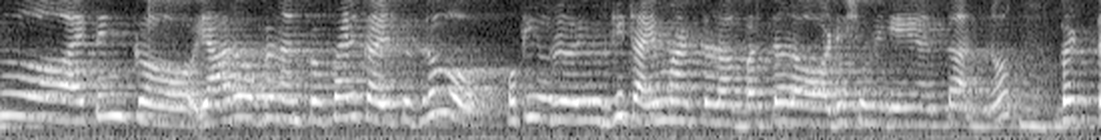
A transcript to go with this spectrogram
ಸೊ ಐ ಥಿಂಕ್ ಯಾರೋ ಒಬ್ರು ನನ್ನ ಪ್ರೊಫೈಲ್ ಕಳ್ಸಿದ್ರು ಓಕೆ ಇವ್ರು ಇವ್ರಿಗೆ ಟ್ರೈ ಮಾಡ್ತಾಳ ಬರ್ತಾಳ ಆಡಿಷನ್ಗೆ ಅಂತ ಅಂದ್ರು. ಬಟ್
